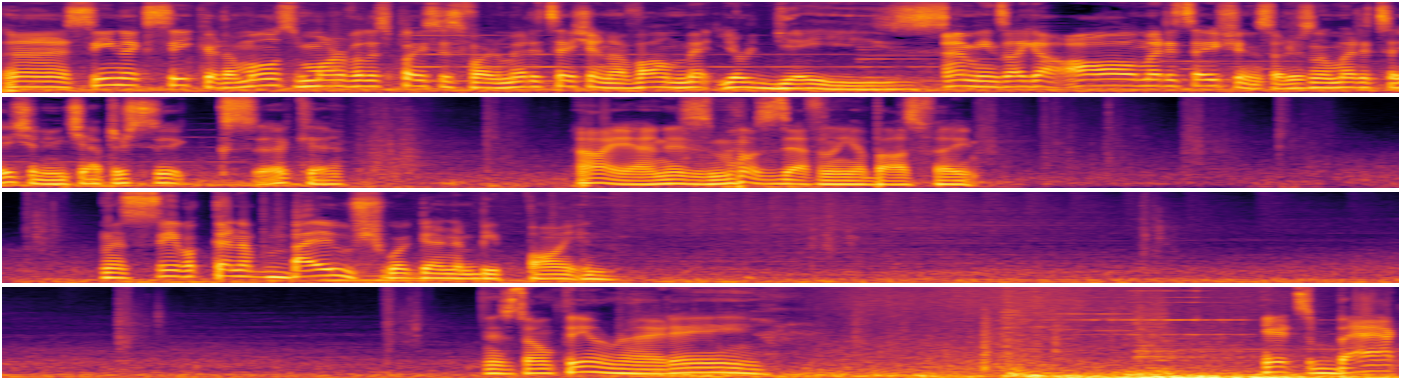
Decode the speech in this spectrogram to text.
Uh, scenic seeker, the most marvelous places for meditation have all met your gaze. That means I got all meditation, so there's no meditation in chapter 6. Okay. Oh yeah, and this is most definitely a boss fight. Let's see what kind of boosh we're gonna be fighting. This don't feel right, eh? It's back!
